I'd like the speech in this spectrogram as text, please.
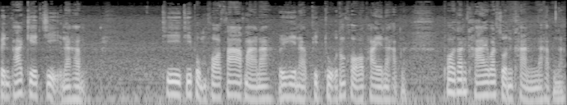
เป็นพระเกจินะครับ ที่ที่ผมพอทราบมานะพี่นะผิดถูกต้องขออภัยนะครับพ่อท่านคล้ายวัดสวนขันนะครับนะ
